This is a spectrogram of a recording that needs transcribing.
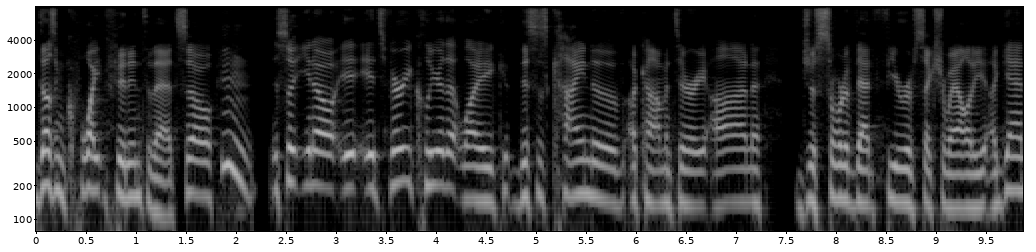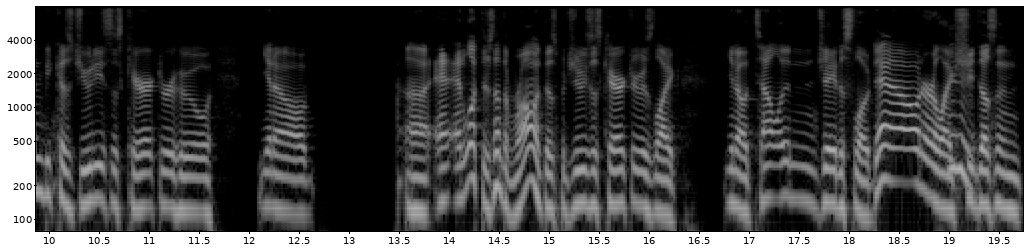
doesn't quite fit into that. So Hmm. so you know, it, it's very clear that like this is kind of a commentary on just sort of that fear of sexuality again because Judy's this character who, you know, uh, and, and look, there's nothing wrong with this, but Judy's this character who's like, you know, telling Jay to slow down, or like she Mhm. doesn't,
